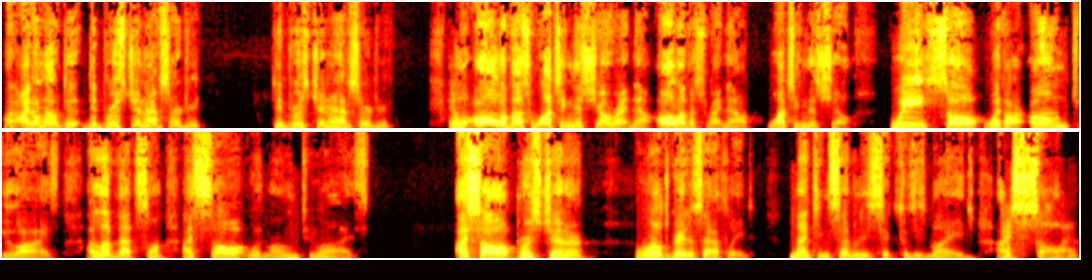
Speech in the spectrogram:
I, don't know. Did, did Bruce Jenner have surgery? Did Bruce Jenner have surgery? And all of us watching this show right now, all of us right now watching this show, we saw with our own two eyes. I love that song. I saw it with my own two eyes. I saw Bruce Jenner, the world's greatest athlete, 1976, because he's my age. I saw him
